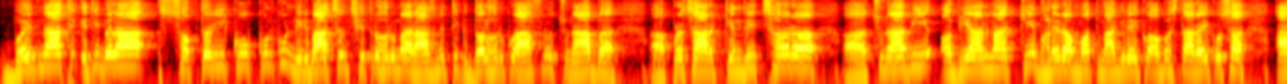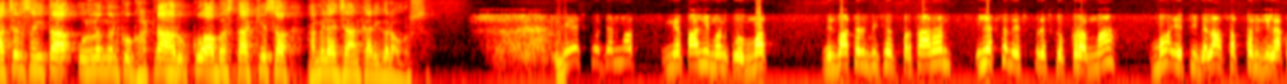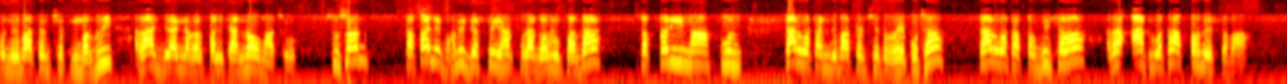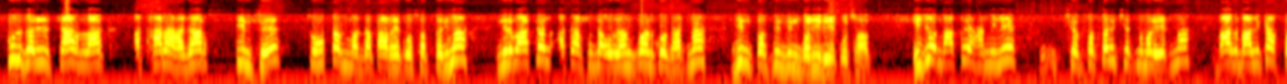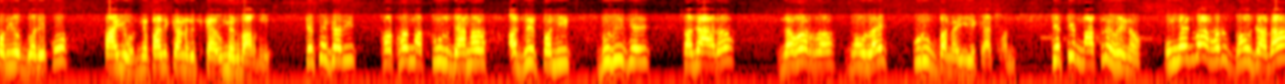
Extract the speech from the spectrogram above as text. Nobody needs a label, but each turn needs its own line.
वैद्यनाथ यति बेला सप्तरीको कुन कुन निर्वाचन क्षेत्रहरूमा राजनीतिक दलहरूको आफ्नो चुनाव प्रचार केन्द्रित छ र चुनावी अभियानमा के भनेर मत मागिरहेको अवस्था रहेको छ आचार संहिता उल्लङ्घनको घटनाहरूको अवस्था के छ हामीलाई जानकारी गराउनुहोस्।
देशको जनमत नेपाली मनको मत निर्वाचन विशेष प्रसारण इलेक्सन एक्सप्रेसको क्रममा म यति बेला सप्तरी जिल्लाको निर्वाचन क्षेत्र नम्बर दुई राजविराज नगरपालिका नौमा छु। सुसन तपाईँले भने जस्तै यहाँ कुरा गर्नु पर्दा सप्तरीमा कुल चारवटा निर्वाचन क्षेत्र रहेको छ। चारवटा प्रदेश सभा र आठवटा प्रदेश सभा कुल गरी चार लाख अठार हजार तिन सय चौहत्तर मतदाता रहेको सप्तरीमा निर्वाचन आचार संहिता उल्लङ्घनको घटना दिन प्रतिदिन बढिरहेको छ। हिजो मात्रै हामीले सत्तरी क्षेत्र नम्बर एकमा बालबालिका प्रयोग गरेको पाइयो नेपाली काङ्ग्रेसका उम्मेद्वारले। त्यसै गरी छ ठाउँमा तुल ब्यानर अझै पनि दुलीजे सजाएर नगर र गाउँलाई कुरूप बनाइएका छन्। त्यति मात्रै होइन उम्मेद्वारहरू गाउँ जाँदा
